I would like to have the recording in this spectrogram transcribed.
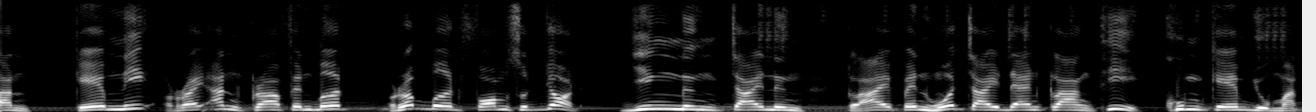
ดัน เกมนี้ไรอันกราเฟนเบิร์ตระเบิดฟอร์มสุดยอด ยิงหนึ่งจ่ายหนึ่งกลายเป็นหัวใจแดนกลางที่คุมเกมอยู่หมัด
